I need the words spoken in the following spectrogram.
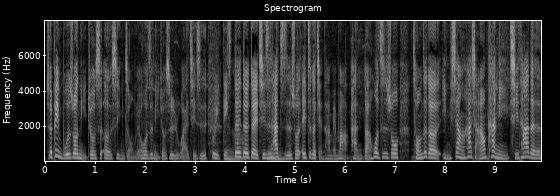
所以并不是说你就是恶性肿瘤，或者你就是乳癌，其实不一定。对对对，其实他只是说，诶、嗯欸，这个检查没办法判断，或者是说从这个影像，他想要看你其他的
